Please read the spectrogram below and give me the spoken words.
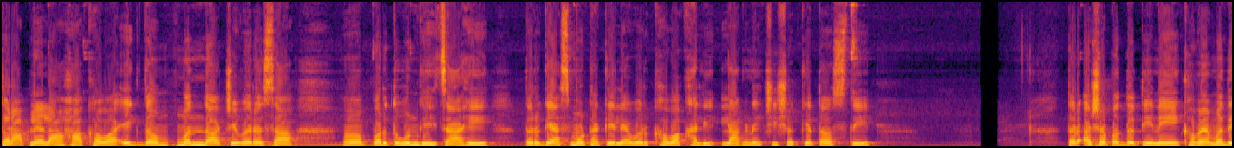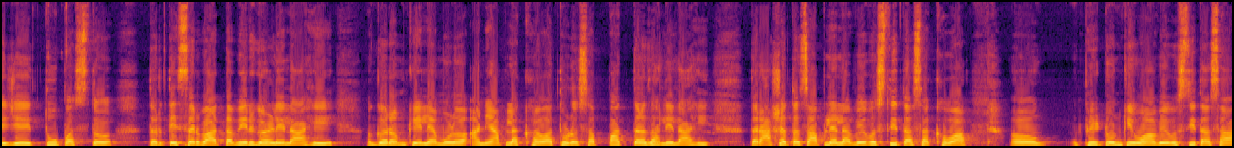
तर आपल्याला हा खवा एकदम मंद आचेवर असा परतवून घ्यायचा आहे. तर गॅस मोठा केल्यावर खवा खाली लागण्याची शक्यता असते. तर अशा पद्धतीने खव्यामध्ये जे तूप असतं तर ते सर्व आता विरघळलेलं आहे गरम केल्यामुळं आणि आपला खवा थोडासा पातळ झालेला आहे. तर अशातच आपल्याला व्यवस्थित असा खवा फेटून किंवा व्यवस्थित असा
